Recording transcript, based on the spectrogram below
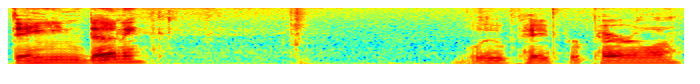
Dane Dunning. Blue paper parallel.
